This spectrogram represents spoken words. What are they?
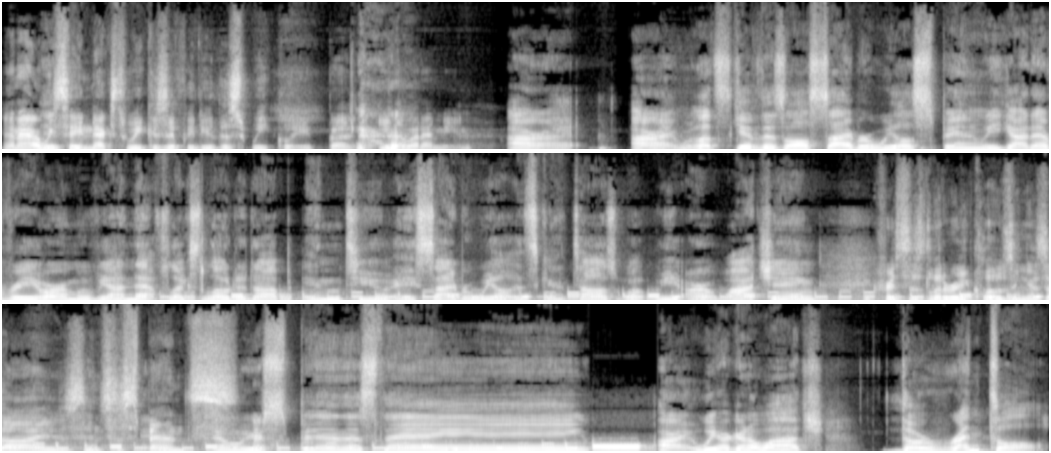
And I always say next week as if we do this weekly, but you know what I mean. All right. All right. Well, let's give this all cyber wheel spin. We got every horror movie on Netflix loaded up into a cyber wheel. It's going to tell us what we are watching. And Chris is literally closing his eyes in suspense. And we're spinning this thing. All right. We are going to watch The Rental.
